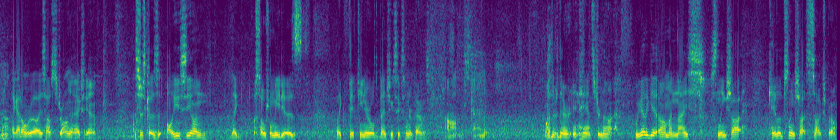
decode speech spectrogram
like, I don't realize how strong I actually am. It's just because all you see on like social media is like 15 year olds benching 600 pounds, I don't understand it. whether they're enhanced or not. We got to get um, a nice slingshot. Caleb's slingshot sucks, bro.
